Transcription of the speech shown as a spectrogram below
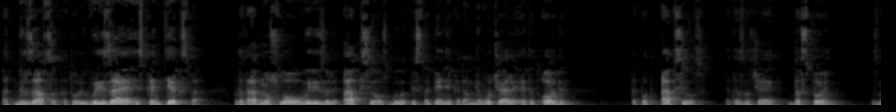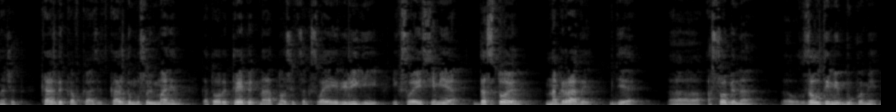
от мерзавцев, которые, вырезая из контекста, вот это одно слово вырезали, аксиос, было песнопение, когда мне вручали этот орден – так вот, аксиос, это означает достоин. Значит, каждый кавказец, каждый мусульманин, который трепетно относится к своей религии и к своей семье, достоин награды, где э, особенно э, золотыми буквами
